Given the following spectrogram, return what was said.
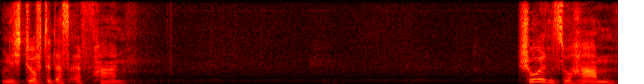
Und ich durfte das erfahren. Schulden zu haben,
